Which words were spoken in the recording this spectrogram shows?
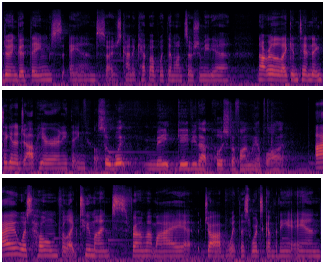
doing good things. And so I just kind of kept up with them on social media, not really like intending to get a job here or anything. So, what made, gave you that push to finally apply? I was home for like two months from my job with the sports company and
